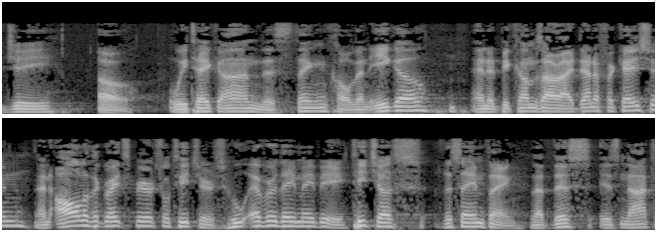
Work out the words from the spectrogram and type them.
G O. We take on this thing called an ego, and it becomes our identification. And all of the great spiritual teachers, whoever they may be, teach us the same thing that this is not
